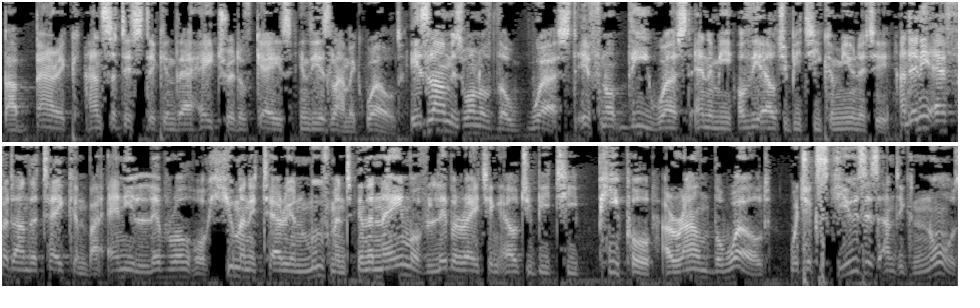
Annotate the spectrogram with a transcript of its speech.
barbaric, and sadistic in their hatred of gays in the Islamic world. Islam is one of the worst, if not the worst, enemy of the LGBT community, and any effort undertaken by any liberal or humanitarian movement in the name of liberating LGBT people around the world which excuses and ignores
